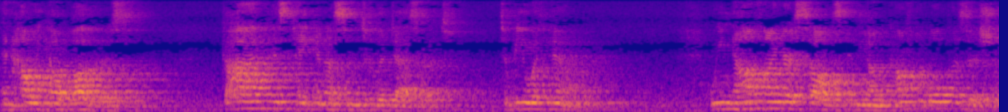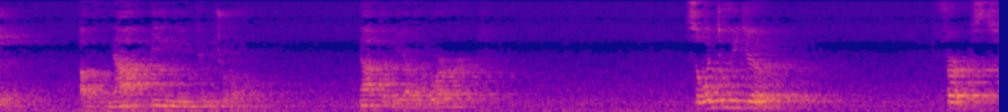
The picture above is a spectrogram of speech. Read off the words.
and how we help others, God has taken us into the desert to be with Him. We now find ourselves in the uncomfortable position of not being in control. Not that we ever were. So, what do we do? First,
